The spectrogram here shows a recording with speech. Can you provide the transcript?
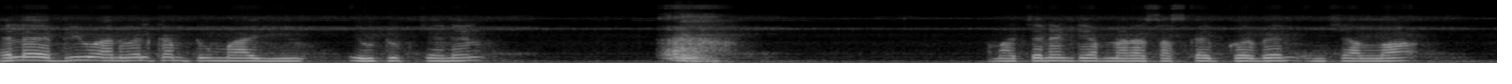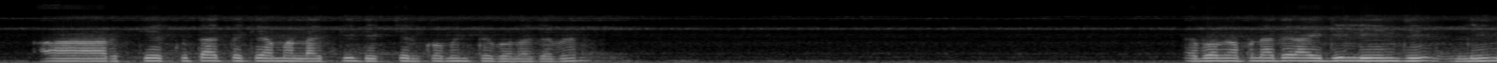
Hello everyone welcome to my YouTube channel আমার চ্যানেলটি আপনারা সাবস্ক্রাইব করবেন, ইনশাআল্লাহ। আর কে কোথা থেকে আমার লাইভটি দেখছেন কমেন্টে বলা যাবেন। এবং আপনাদের আইডি লিঙ্ক লিঙ্ক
